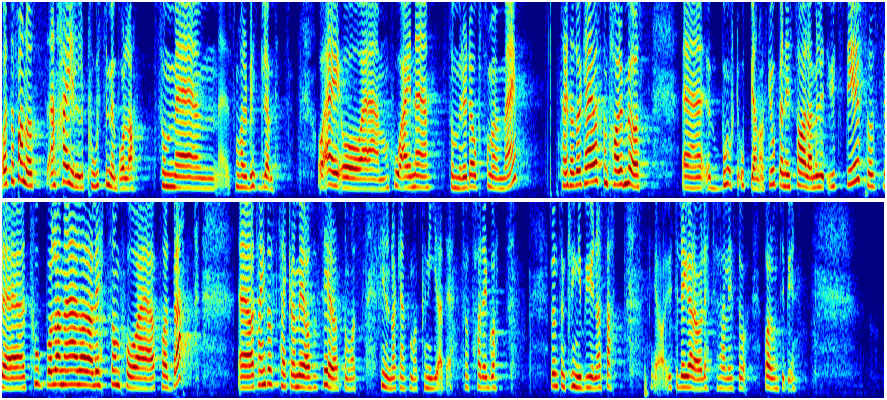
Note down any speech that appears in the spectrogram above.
Og så fant vi en hel pose med boller som, um, som hadde blitt glemt. Og jeg og hun ene som rydda opp sammen med meg, tenkte at ok, vi kan ta det med oss eh, bort opp igjen. Vi skulle opp igjen i salen med litt utstyr, så vi uh, tok bollene la det litt sånn på, på et brett. og tenkte oss å ta det med oss og oss om vi finner noen som vi kan gi det til. For så hadde jeg gått rundt omkring i byen og sett ja, uteliggere og litt forskjellig som var rundt i byen.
